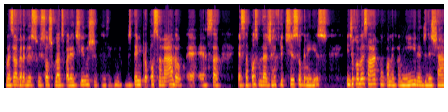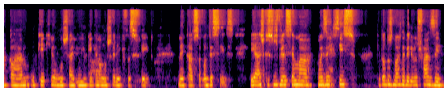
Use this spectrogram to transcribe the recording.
Mas eu agradeço isso aos cuidados paliativos de, de ter me proporcionado é, essa, essa possibilidade de refletir sobre isso e de conversar com, a minha família, de deixar claro o que, que eu gostaria, o que, que eu não gostaria que fosse feito né, caso isso acontecesse. E acho que isso devia ser uma, um exercício que todos nós deveríamos fazer,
